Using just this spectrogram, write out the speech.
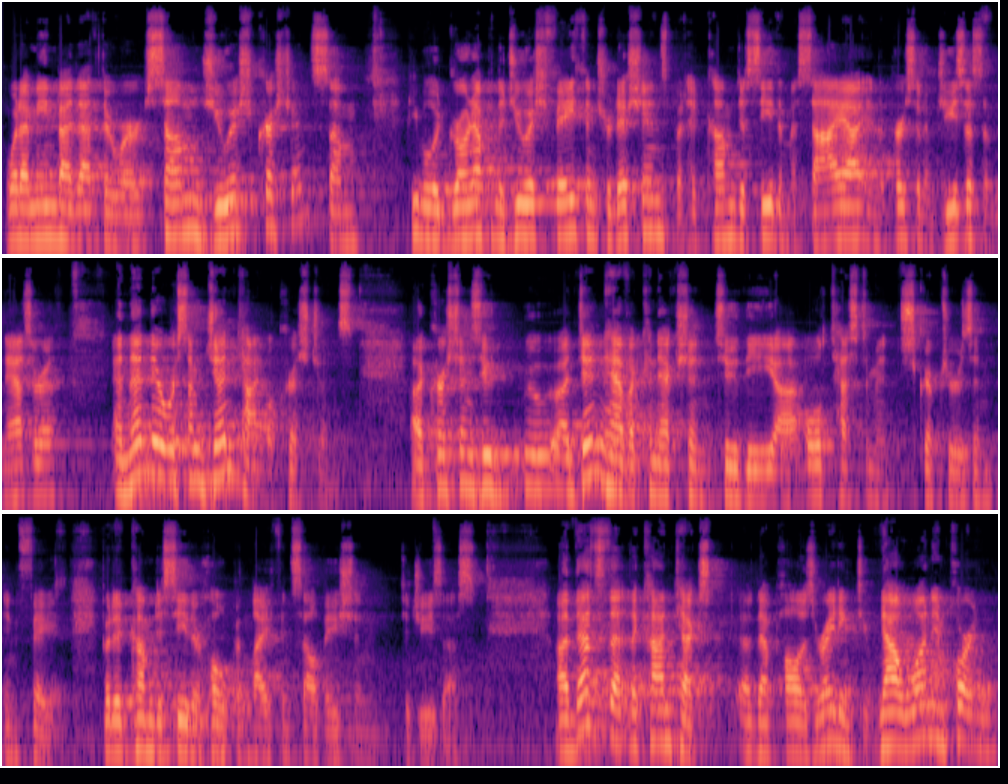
What I mean by that, there were some Jewish Christians, some people who had grown up in the Jewish faith and traditions but had come to see the Messiah in the person of Jesus of Nazareth. And then there were some Gentile Christians, uh, Christians who, who uh, didn't have a connection to the uh, Old Testament scriptures in, in faith, but had come to see their hope and life and salvation to Jesus. Uh, that's the, the context uh, that Paul is writing to. Now, one important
